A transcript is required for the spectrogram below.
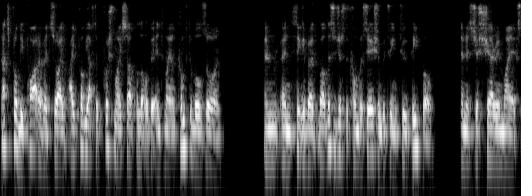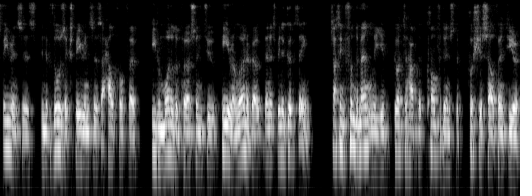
that's probably part of it. So I, I probably have to push myself a little bit into my uncomfortable zone and and think about, well, this is just a conversation between two people. And it's just sharing my experiences. And if those experiences are helpful for even one other person to hear and learn about, then it's been a good thing. So I think fundamentally you've got to have the confidence to push yourself into your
